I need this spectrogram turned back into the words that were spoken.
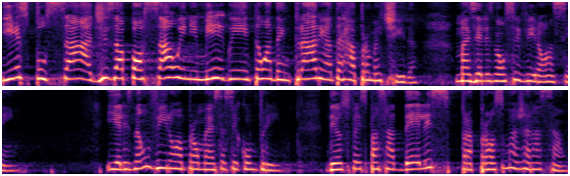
e expulsar, desapossar o inimigo e então adentrarem a terra prometida. Mas eles não se viram assim. E eles não viram a promessa se cumprir. Deus fez passar deles para a próxima geração.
